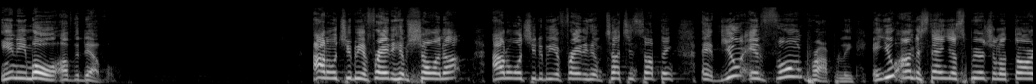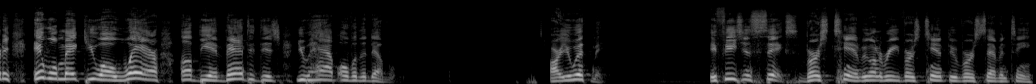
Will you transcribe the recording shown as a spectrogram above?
anymore of the devil. I don't want you to be afraid of him showing up. I don't want you to be afraid of him touching something. If you're informed properly and you understand your spiritual authority, it will make you aware of the advantages you have over the devil. Are you with me? Ephesians 6, verse 10. We're going to read verse 10 through verse 17.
